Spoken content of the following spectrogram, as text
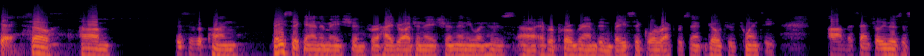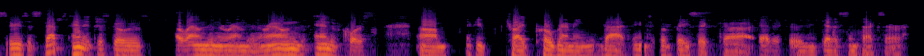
Okay, so um, this is a pun. Basic animation for hydrogenation. Anyone who's uh, ever programmed in BASIC will represent GOTO20. Um, essentially, there's a series of steps, and it just goes around and around and around. And of course, um, if you tried programming that into a basic uh, editor, you get a syntax error.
